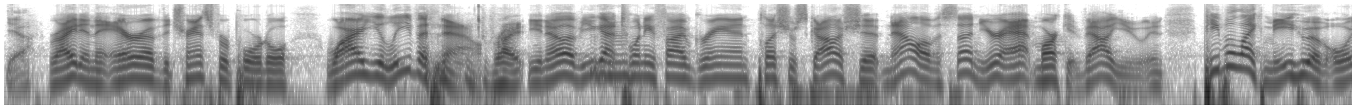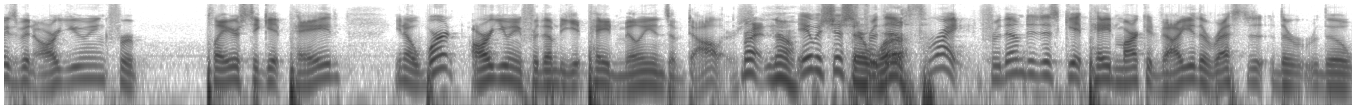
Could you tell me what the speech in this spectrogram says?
Yeah. Right in the era of the transfer portal, why are you leaving now? Right. You know, if you got 25 grand plus your scholarship, now all of a sudden you're at market value. And people like me who have always been arguing for players to get paid, you know, weren't arguing for them to get paid millions of dollars. Right, no. It was just Their for worth. them right, for them to just get paid market value the rest of the the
